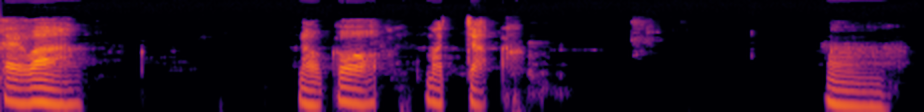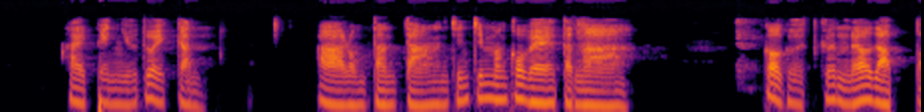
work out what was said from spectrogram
แต่ว่า เราก็มา จะให้เป็นอยู่ด้วยกัน อารมณ์ต่างๆจริงๆมันก็เวทนา ก็เกิดขึ้นแล้วดับไป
